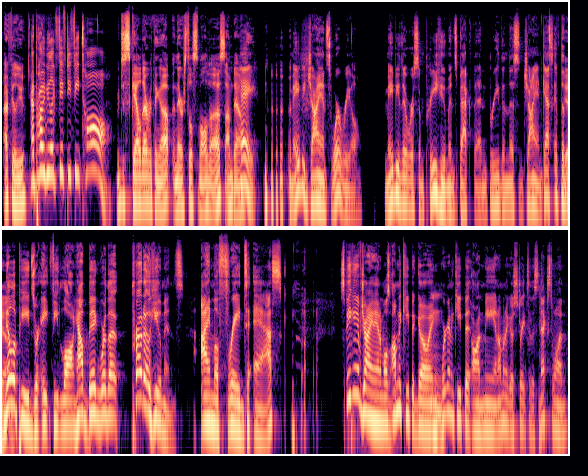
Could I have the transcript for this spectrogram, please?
I feel you. I'd probably be like 50 feet tall. We just scaled everything up and they were still small to us. I'm down. Hey, maybe giants were real. Maybe there were some prehumans back then breathing this giant gas. If the Yeah. millipedes were eight feet long, how big were the proto humans? I'm afraid to ask. Speaking of giant animals, I'm going to keep it going. We're going to keep it on me, and I'm going to go straight to this next one.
